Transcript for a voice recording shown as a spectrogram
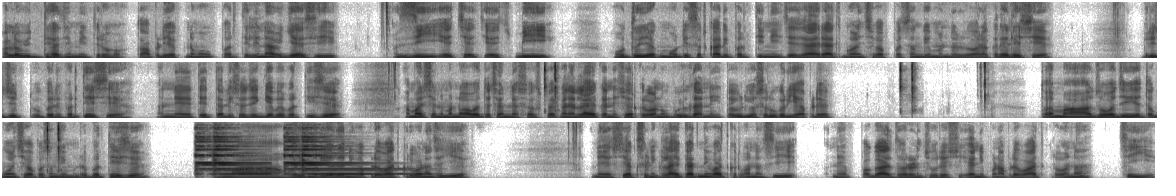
હાલો વિદ્યાર્થી મિત્રો, તો આપણે એક નંબર ભરતી લઈને આવી ગયા છીએ. Z H H H B. વધુ એક મોટી સરકારી ભરતીની જે જાહેરાત ગૌણ સેવા પસંદગી મંડળ દ્વારા કરેલી છે. ગ્રેજ્યુએટ ઉપર ભરતી છે અને તેતાલીસો જગ્યા પર ભરતી છે. અમારી ચેનલમાં આવે તો ચેનલને સબસ્ક્રાઈબ અને લાઇક અને શેર કરવાનું ભૂલતા નહીં. તો વીડિયો શરૂ કરીએ આપણે. તો એમાં જોવા જઈએ તો ગૌણ સેવા પસંદગી મંડળ ભરતી છે. એમાં વય મર્યાદાની આપણે વાત કરવાના છીએ. અને શૈક્ષણિક લાયકાતની વાત કરવાના છીએ અને પગાર ધોરણ શું રહેશે એની પણ આપણે વાત કરવાના છીએ.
